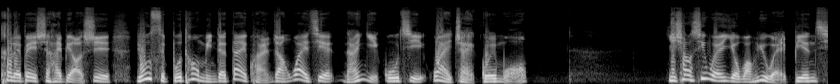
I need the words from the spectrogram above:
特雷贝斯还表示，如此不透明的贷款让外界难以估计外债规模。以上新闻由王玉伟编辑。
